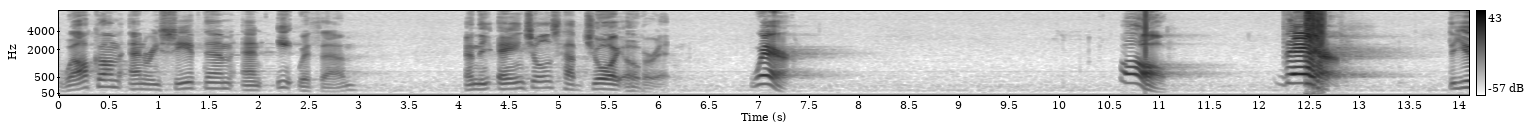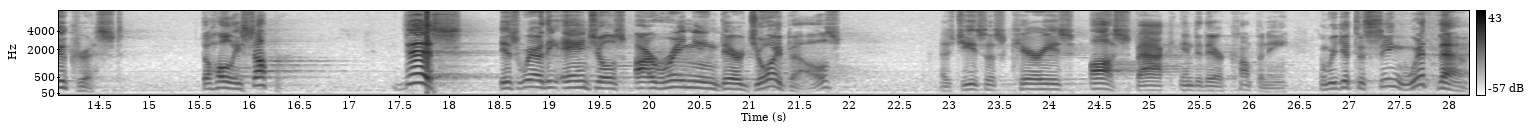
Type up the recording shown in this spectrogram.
welcome and receive them and eat with them? And the angels have joy over it. Where? Oh, there! The Eucharist, the Holy Supper. This is where the angels are ringing their joy bells as Jesus carries us back into their company, and we get to sing with them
